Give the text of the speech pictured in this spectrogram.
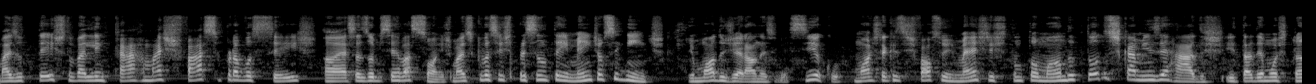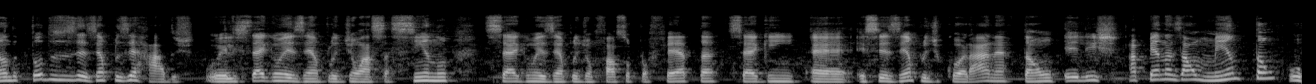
mas o texto vai linkar mais fácil para vocês uh, essas observações. Mas o que vocês precisam ter em mente é o seguinte: de modo geral, nesse versículo, mostra que esses falsos mestres estão tomando todos os caminhos errados e está demonstrando todos os exemplos errados. Eles seguem o exemplo de um assassino, seguem o exemplo de um falso profeta, seguem é, esse exemplo de Corá, né? Então, eles apenas aumentam o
